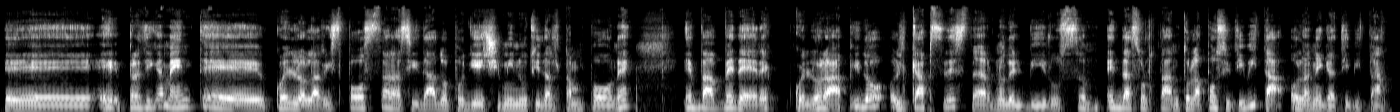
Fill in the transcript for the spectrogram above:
e, e, praticamente quello la risposta la si dà dopo 10 minuti dal tampone e va a vedere quello rapido il capside esterno del virus e dà soltanto la positività o la negatività.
